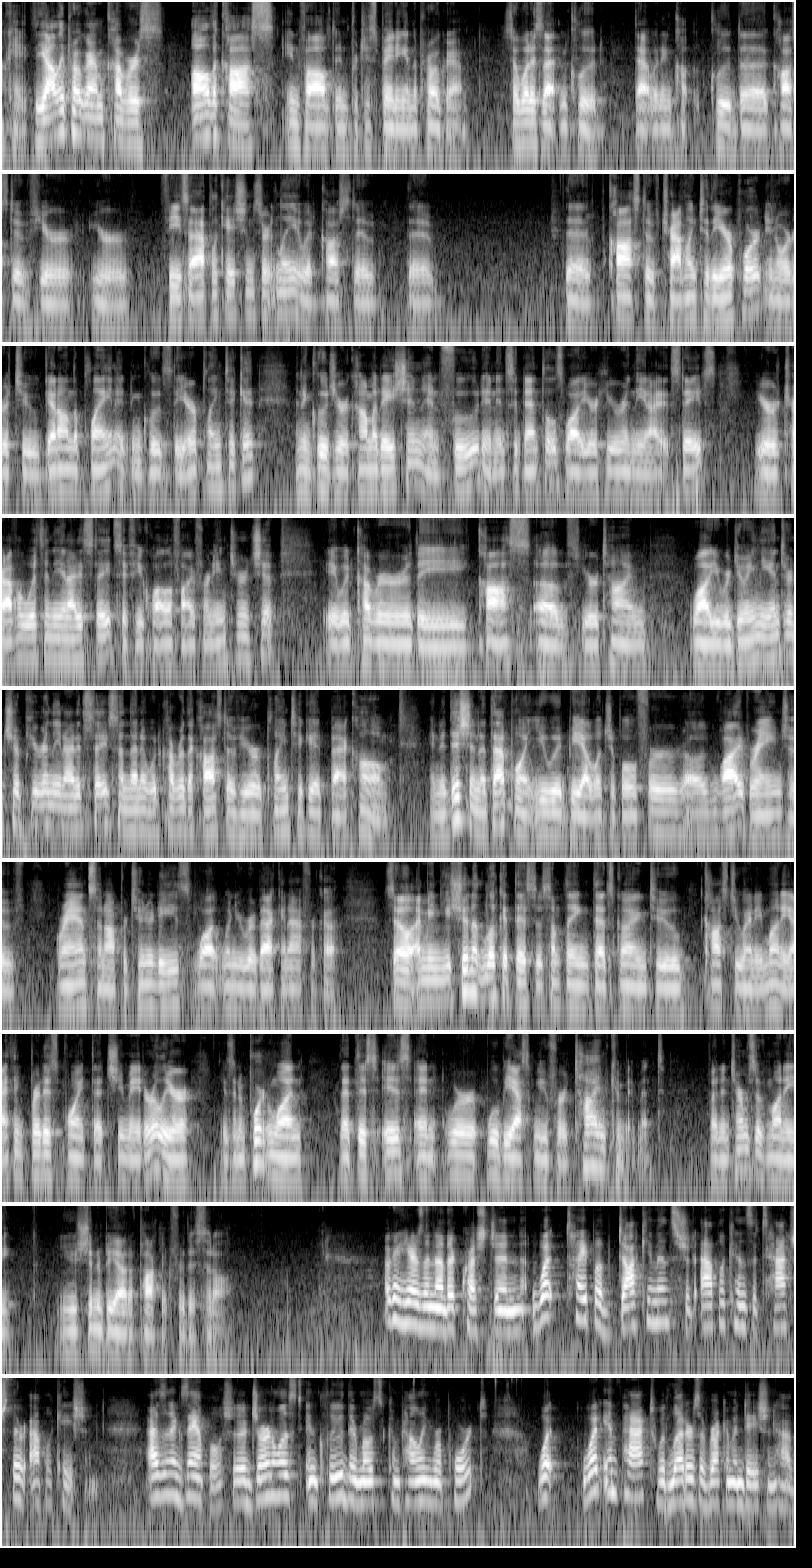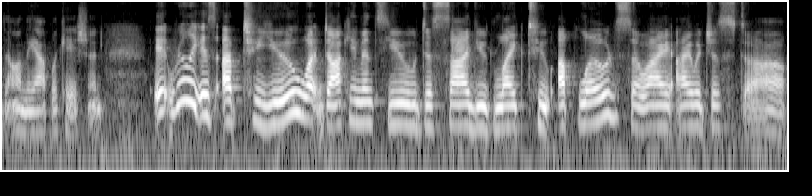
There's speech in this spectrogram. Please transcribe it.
Okay, the YALI program covers all the costs involved in participating in the program. So what does that include? That would inc include the cost of your, your visa application, certainly. It would cost the, the the cost of traveling to the airport in order to get on the plane. It includes the airplane ticket. It includes your accommodation and food and incidentals while you're here in the United States. Your travel within the United States, if you qualify for an internship, it would cover the costs of your time while you were doing the internship here in the United States, and then it would cover the cost of your plane ticket back home. In addition, at that point, you would be eligible for a wide range of grants and opportunities when you were back in Africa. So, I mean, you shouldn't look at this as something that's going to cost you any money. I think Britta's point that she made earlier is an important one, that this is, and we'll be asking you for a time commitment. But in terms of money, you shouldn't be out of pocket for this at all. Okay, here's another question. What type of documents should applicants attach to their application? As an example, should a journalist include their most compelling report? What, what impact would letters of recommendation have on the application? It really is up to you what documents you decide you'd like to upload. So I, I would just uh,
